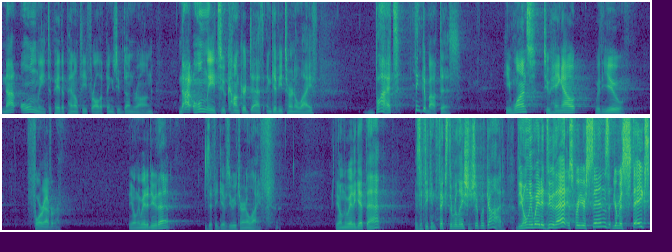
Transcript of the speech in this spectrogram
not only to pay the penalty for all the things you've done wrong, not only to conquer death and give eternal life, but think about this. He wants to hang out with you forever. The only way to do that is if he gives you eternal life. the only way to get that is if he can fix the relationship with God. The only way to do that is for your sins, your mistakes,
